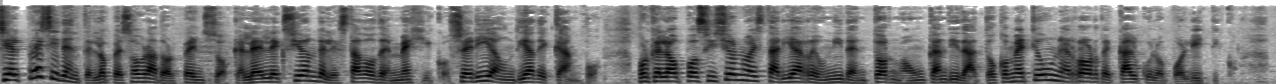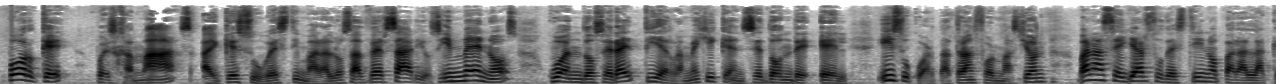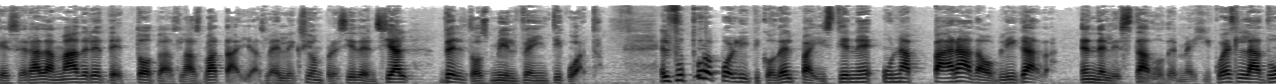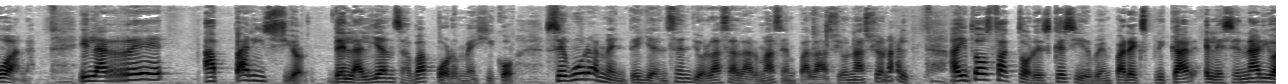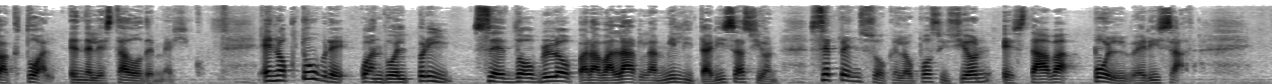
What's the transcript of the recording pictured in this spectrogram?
Si el presidente López Obrador pensó que la elección del Estado de México sería un día de campo, porque la oposición no estaría reunida en torno a un candidato, cometió un error de cálculo político, porque pues jamás hay que subestimar a los adversarios, y menos cuando será en tierra mexiquense donde él y su cuarta transformación van a sellar su destino para la que será la madre de todas las batallas, la elección presidencial del 2024. El futuro político del país tiene una parada obligada en el Estado de México, es la aduana. Y la reaparición de la Alianza Va por México seguramente ya encendió las alarmas en Palacio Nacional. Hay dos factores que sirven para explicar el escenario actual en el Estado de México. En octubre, cuando el PRI se dobló para avalar la militarización, se pensó que la oposición estaba pulverizada.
